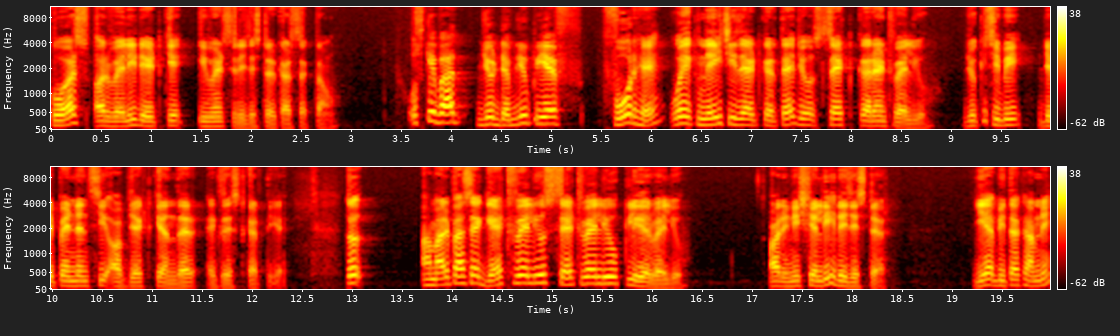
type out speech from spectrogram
کورس اور ویلیڈیٹ کے ایونٹس رجسٹر کر سکتا ہوں۔ اس کے بعد جو ڈبلو پی ایف فور ہے، وہ ایک نئی چیز ایڈ کرتا ہے جو سیٹ کرنٹ ویلیو جو کسی بھی ڈپینڈنسی آبجیکٹ کے اندر ایگزٹ کرتی ہے۔ تو ہمارے پاس ہے get value set value clear value اور انیشیلی رجسٹر یہ ابھی تک ہم نے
